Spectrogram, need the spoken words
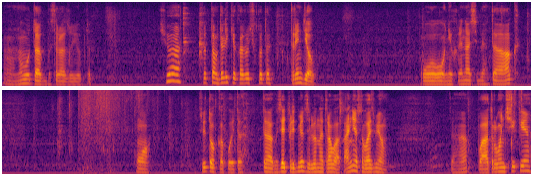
Ну вот так бы сразу, ёпта. Чё? Что-то там вдалеке, короче, кто-то трендел. О, ни хрена себе. Так. О, цветок какой-то. Так, взять предмет зеленая трава. Конечно, возьмем. Так, патрончики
